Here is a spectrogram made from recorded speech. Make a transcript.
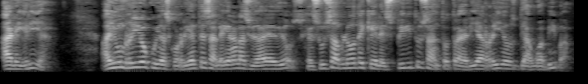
Alegría. Hay un río cuyas corrientes alegran la ciudad de Dios. Jesús habló de que el Espíritu Santo traería ríos de agua viva.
